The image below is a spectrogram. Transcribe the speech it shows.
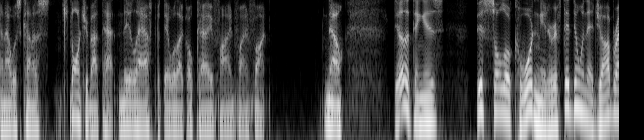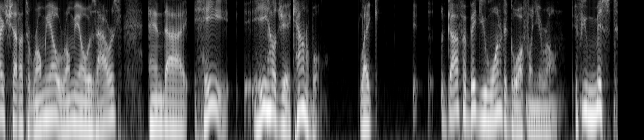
And I was kind of staunch about that, and they laughed, but they were like, "Okay, fine, fine, fine." Now, the other thing is, this solo coordinator, if they're doing their job right, shout out to Romeo. Romeo is ours, and uh, he he held you accountable. Like, God forbid you wanted to go off on your own. If you missed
